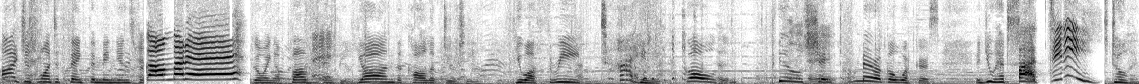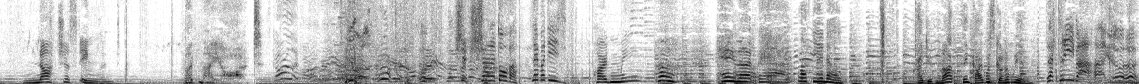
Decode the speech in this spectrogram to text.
I just want to thank the minions for Somebody! going above and beyond the call of duty. You are three Golden, pill-shaped miracle workers. And you have Batiri! stolen not just England, but my heart. Scarlet, over here! Sh Pardon me? Huh. Hey, not bad. What do you know? I did not think I was gonna win. Latriva!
